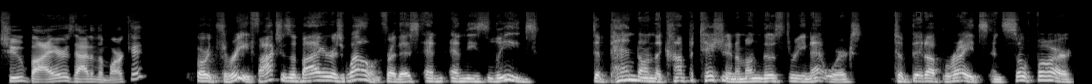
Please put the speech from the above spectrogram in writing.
two buyers out of the market? Or three. Fox is a buyer as well for this. And and these leagues depend on the competition among those three networks to bid up rights. And so far,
